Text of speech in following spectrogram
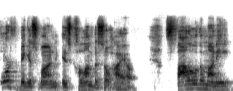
fourth biggest one is Columbus, Ohio. Follow the money.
